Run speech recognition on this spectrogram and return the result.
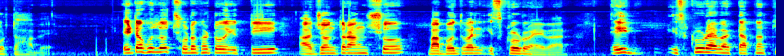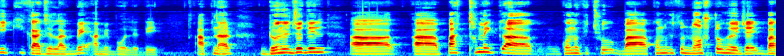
করতে হবে। এটা হলো ছোটোখাটো একটি যন্ত্রাংশ বা বলতে পারেন স্ক্রু ড্রাইভার এই স্ক্রু ড্রাইভারটা আপনার কী কী কাজে লাগবে আমি বলে দিই। আপনার ড্রোনে যদি প্রাথমিক কোনো কিছু বা কোনো কিছু নষ্ট হয়ে যায় বা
